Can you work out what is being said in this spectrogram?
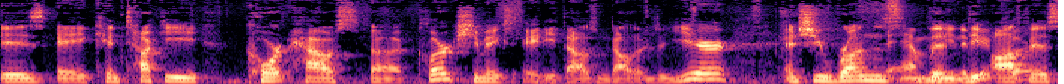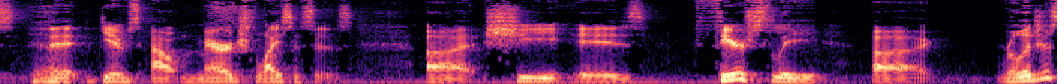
is a Kentucky courthouse uh, clerk. She makes eighty thousand dollars a year, and she runs Damn, the, need to be the a clerk. office that gives out marriage licenses. Uh, she is fiercely uh, religious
